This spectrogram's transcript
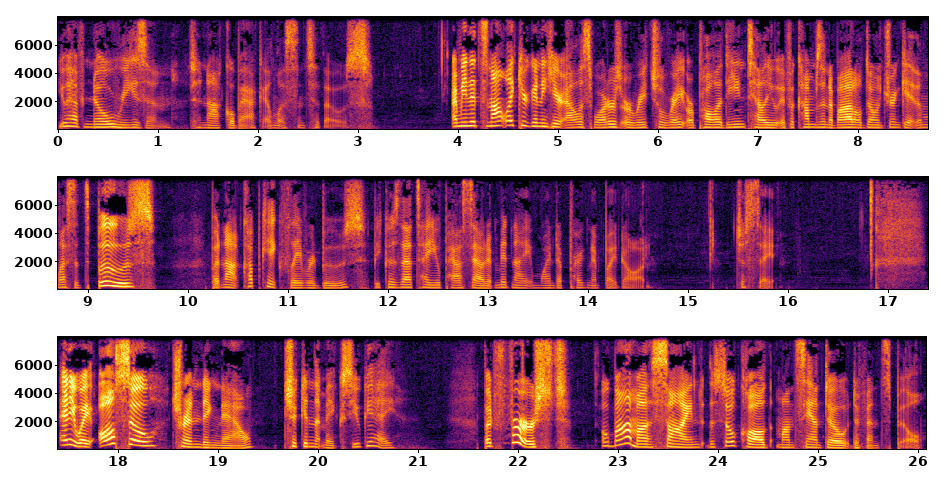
You have no reason to not go back and listen to those. I mean, it's not like you're going to hear Alice Waters or Rachael Ray or Paula Deen tell you if it comes in a bottle, don't drink it unless it's booze, but not cupcake flavored booze, because that's how you pass out at midnight and wind up pregnant by dawn. Just saying. Anyway, also trending now chicken that makes you gay. But first, Obama signed the so called Monsanto defense bill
